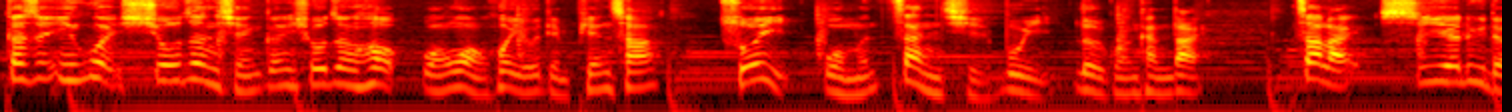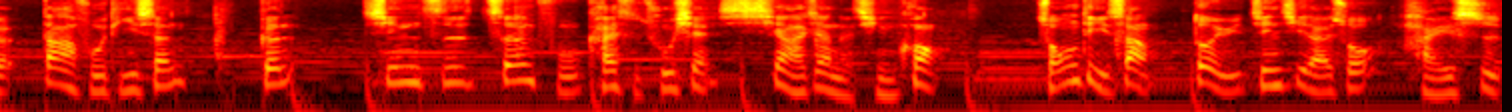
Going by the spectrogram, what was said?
但是因为修正前跟修正后往往会有点偏差，所以我们暂且不以乐观看待。再来，失业率的大幅提升跟薪资增幅开始出现下降的情况，总体上对于经济来说还是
